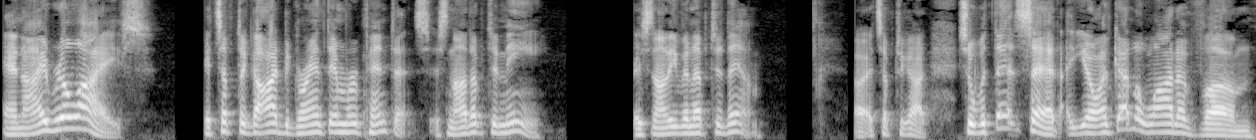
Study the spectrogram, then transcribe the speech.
And I realize it's up to God to grant them repentance. It's not up to me. It's not even up to them. Uh, it's up to God. So with that said, you know, I've got a lot of um,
